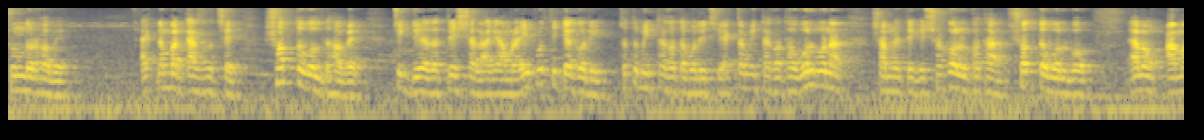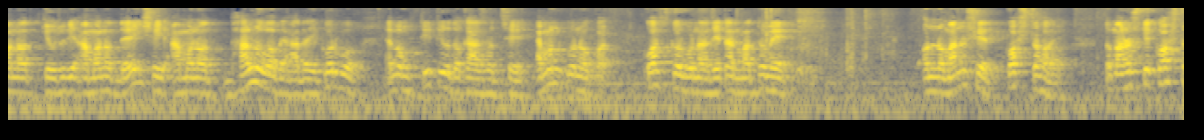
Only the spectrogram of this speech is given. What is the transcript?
সুন্দর হবে। এক নম্বর কাজ হচ্ছে সত্য বলতে হবে। ঠিক দুই সাল আগে আমরা এই প্রতিজ্ঞা করি। যত মিথ্যা কথা বলেছি, একটা মিথ্যা কথাও বলব না। সামনে থেকে সকল কথা সত্য বলব। এবং আমানত, কেউ যদি আমানত দেয়, সেই আমানত ভালোভাবে আদায় করব। এবং তৃতীয়ত কাজ হচ্ছে, এমন কোনো কাজ করব না, যেটার মাধ্যমে অন্য মানুষের কষ্ট হয়। তো মানুষকে কষ্ট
